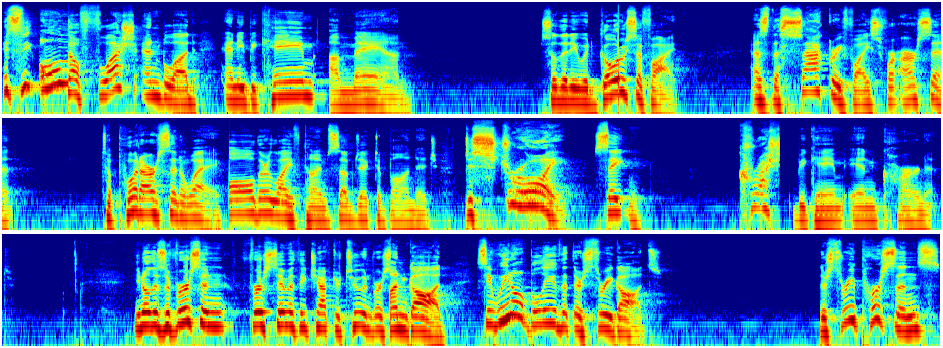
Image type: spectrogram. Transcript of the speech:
It's the only flesh and blood, and he became a man so that he would go crucified as the sacrifice for our sin to put our sin away, all their lifetime subject to bondage, destroy Satan, crush, became incarnate. You know, there's a verse in 1 Timothy chapter 2 and verse on God. See, we don't believe that there's three gods. There's three persons.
